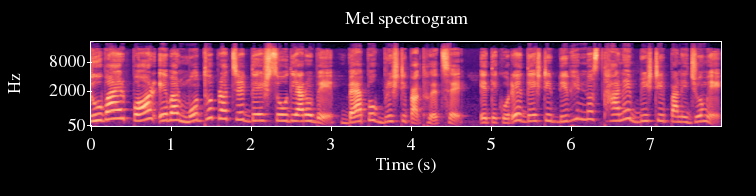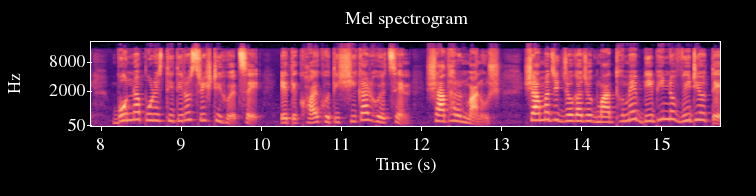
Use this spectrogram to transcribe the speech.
দুবাইয়ের পর এবার মধ্যপ্রাচ্যের দেশ সৌদি আরবে ব্যাপক বৃষ্টিপাত হয়েছে। এতে করে দেশটির বিভিন্ন স্থানে বৃষ্টির পানি জমে বন্যা পরিস্থিতিরও সৃষ্টি হয়েছে। এতে ক্ষয়ক্ষতির শিকার হয়েছেন সাধারণ মানুষ। সামাজিক যোগাযোগ মাধ্যমে বিভিন্ন ভিডিওতে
